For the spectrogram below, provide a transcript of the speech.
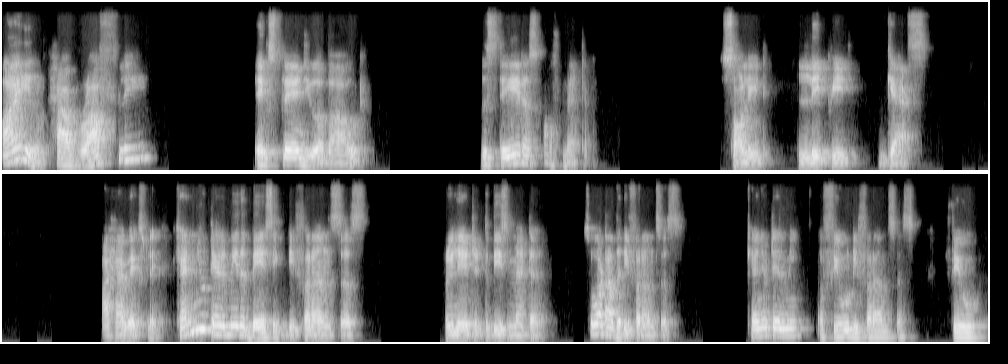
I have roughly explained you about the status of matter, solid, liquid, gas. I have explained. Can you tell me the basic differences related to this matter? So what are the differences? Can you tell me a few differences, few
